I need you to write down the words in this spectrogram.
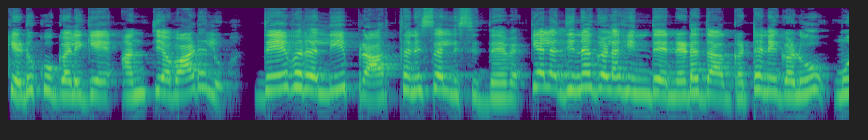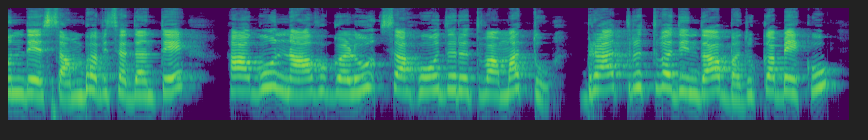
ಕೆಡುಕುಗಳಿಗೆ ಅಂತ್ಯವಾಡಲು ದೇವರಲ್ಲಿ ಪ್ರಾರ್ಥನೆ ಸಲ್ಲಿಸಿದ್ದೇವೆ. ಕೆಲ ದಿನಗಳ ಹಿಂದೆ ನಡೆದ ಘಟನೆಗಳು ಮುಂದೆ ಸಂಭವಿಸದಂತೆ ಹಾಗೂ ನಾವುಗಳು ಸಹೋದರತ್ವ ಮತ್ತು ಭ್ರಾತೃತ್ವದಿಂದ ಬದುಕಬೇಕು.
